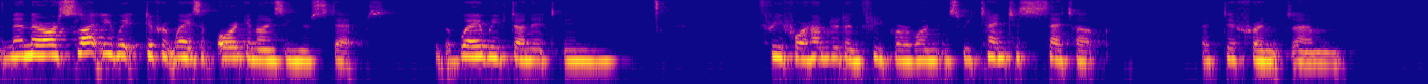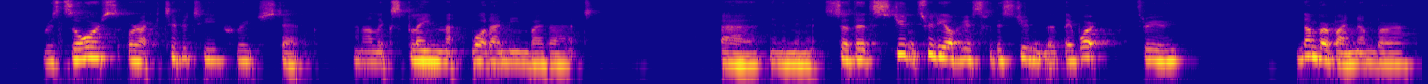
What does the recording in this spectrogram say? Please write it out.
and then there are slightly different ways of organizing your steps. But the way we've done it in 3400 and 341 is we tend to set up a different um, resource or activity for each step. And I'll explain that, what I mean by that uh, in a minute. So the student's really obvious for the student that they work through number by number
